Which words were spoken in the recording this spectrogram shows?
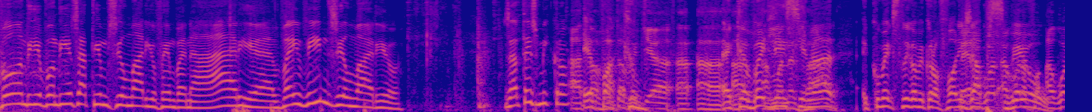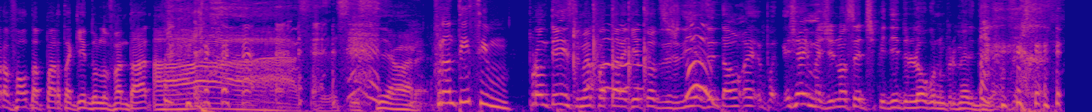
Bom dia, bom dia. Já temos Gilmário Vemba na área. Bem-vindo, Gilmário. Já tens micro. Ah, Epá, tava- que- tava aqui a- a- a- Acabei de lhe ensinar como é que se liga o microfone e já agora, percebeu. Agora, agora falta a parte aqui do levantar. Ah, sim, sim, senhora. Prontíssimo. Prontíssimo, é para estar aqui todos os dias. Então, é, já imaginou ser despedido logo no primeiro dia?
